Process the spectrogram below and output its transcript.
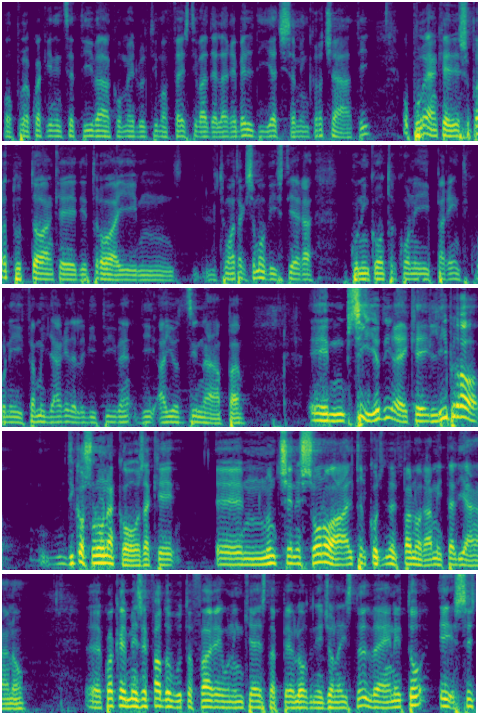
oppure qualche iniziativa come l'ultimo festival della Rebeldia, ci siamo incrociati, oppure anche e soprattutto anche dietro ai, l'ultima volta che ci siamo visti era un incontro con i parenti, con i familiari delle vittime di Ayotzinapa. E, sì, io direi che il libro, dico solo una cosa, che eh, non ce ne sono altri così nel panorama italiano eh, qualche mese fa ho dovuto fare un'inchiesta per l'Ordine dei giornalisti del Veneto e se,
